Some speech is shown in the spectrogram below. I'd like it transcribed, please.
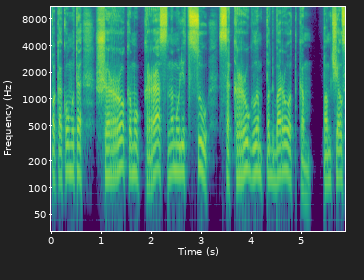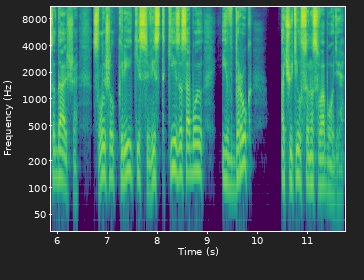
по какому-то широкому красному лицу с округлым подбородком. Помчался дальше, слышал крики, свистки за собою и вдруг очутился на свободе.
